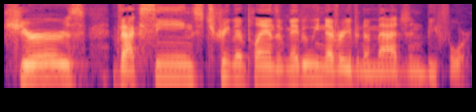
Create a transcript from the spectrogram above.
cures, vaccines, treatment plans that maybe we never even imagined before.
